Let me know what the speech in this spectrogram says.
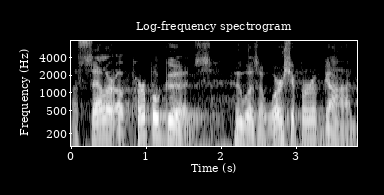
a seller of purple goods who was a worshiper of God.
